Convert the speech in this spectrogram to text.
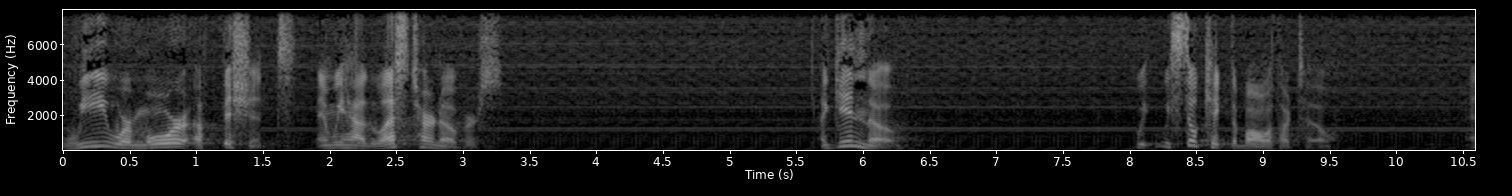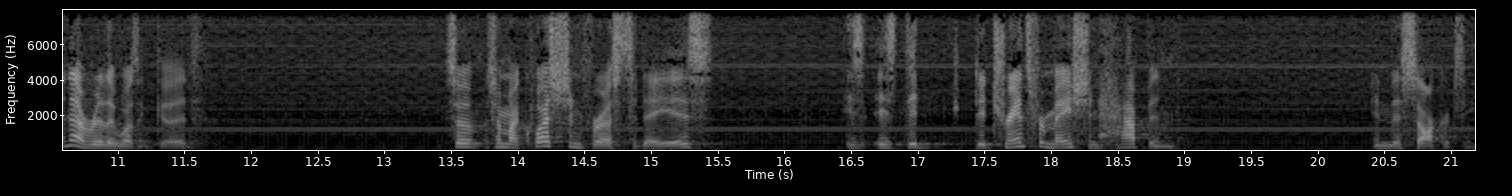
we were more efficient and we had less turnovers. Again, though, we, we still kicked the ball with our toe. And that really wasn't good. So, so my question for us today is, is, is did did transformation happen in this soccer team?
